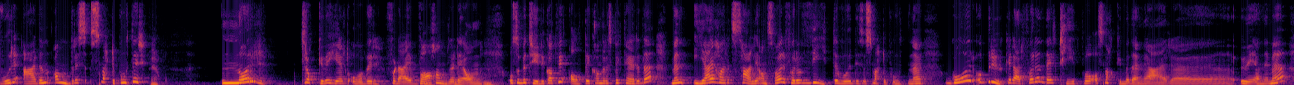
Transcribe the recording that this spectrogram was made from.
hvor er den andres smertepunkter. Ja. Når tråkker vi helt over for deg? Hva mm. handler det om? Mm. Og så betyr det ikke at vi alltid kan respektere det, men jeg har et særlig ansvar for å vite hvor disse smertepunktene går, og bruker derfor en del tid på å snakke med dem jeg er uh, uenig med,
